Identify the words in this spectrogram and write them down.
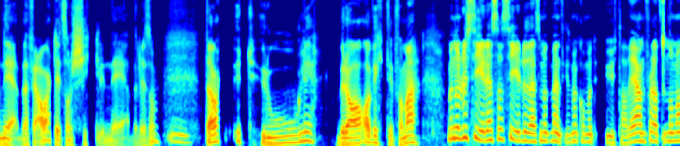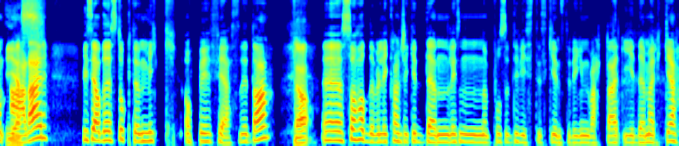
nede, for jeg har vært litt sånn skikkelig nede, liksom. Mm. Det har vært utrolig bra og viktig for meg. Men når du sier det, så sier du det som et menneske som har kommet ut av det igjen. For når man Yes. er der Hvis jeg hadde stukket en mikk opp i fjeset ditt da, Ja, eh, så hadde vel kanskje ikke den liksom, positivistiske innstillingen vært der i det mørket.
